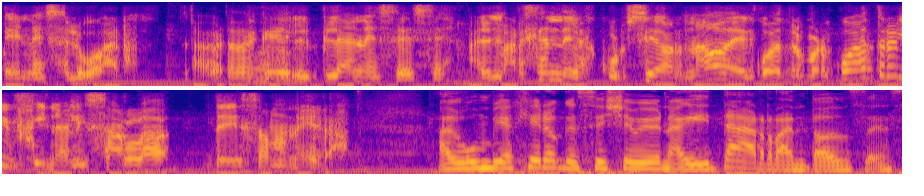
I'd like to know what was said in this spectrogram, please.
en ese lugar. La verdad que el plan es ese, al margen de la excursión, ¿no? De 4x4 y finalizarla de esa manera algún viajero que se lleve una guitarra entonces.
